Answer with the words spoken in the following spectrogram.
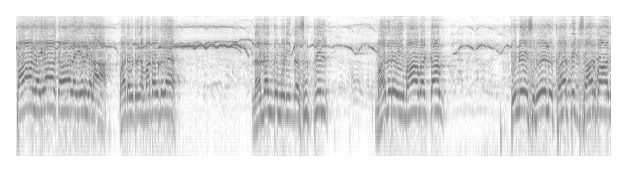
காலையா காலையர்களா? மாட்ட விட்டுருங்க மாட்ட விட்டுருங்க. நடந்து முடிந்த சுற்றில் மதுரை மாவட்டம் தினேஷ் வேலு கார்த்திக் சார்பாக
